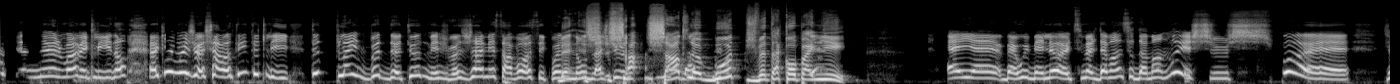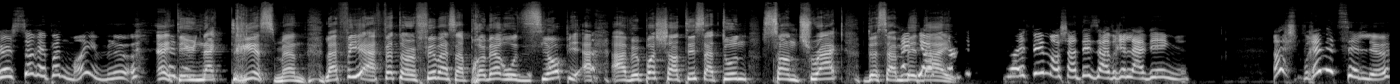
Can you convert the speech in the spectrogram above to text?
nulle, moi, avec les noms. OK, moi, je vais chanter toutes les... toutes plein de bouts de tunes, mais je vais jamais savoir c'est quoi Ben, le nom de la ch- chante le bout, je vais t'accompagner. Hey, euh, ben oui, mais là, tu me le demandes sur demande. Moi, je je suis pas... euh, je le saurais pas de même, là. Hey, t'es une actrice, man. La fille a fait un film à sa première audition, puis elle, elle veut pas chanter sa tune soundtrack de sa médaille. Dans le film, on chantait Avril Lavigne. Ah, je pourrais mettre celle-là.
